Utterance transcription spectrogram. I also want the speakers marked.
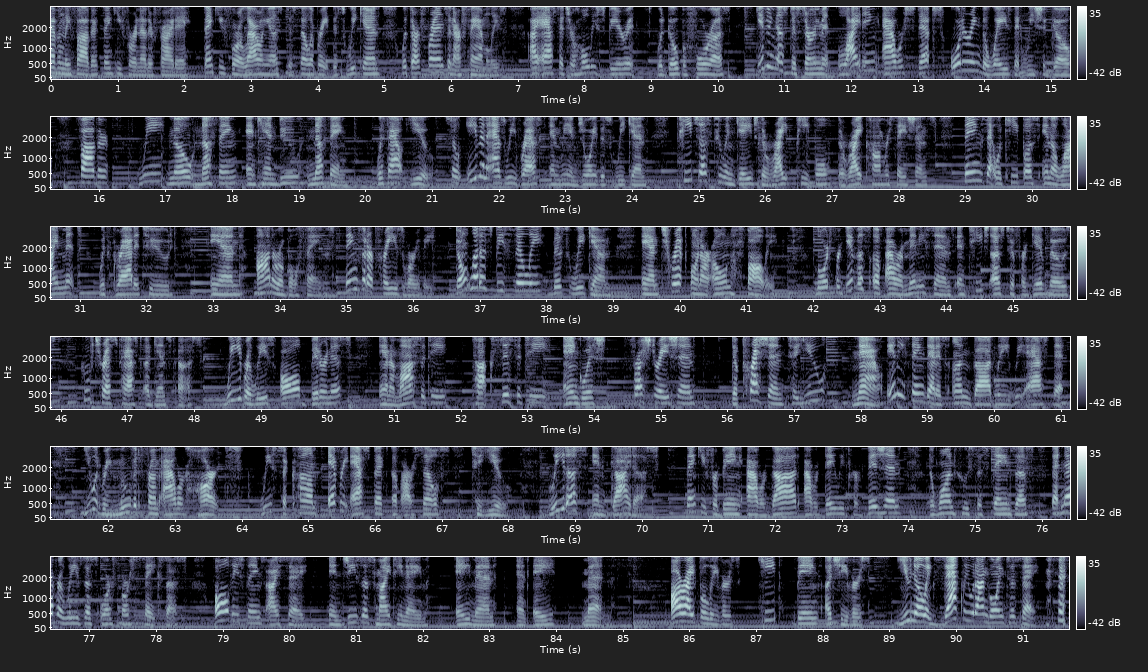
Speaker 1: Heavenly Father, thank you for another Friday. Thank you for allowing us to celebrate this weekend with our friends and our families. I ask that your Holy Spirit would go before us, giving us discernment, lighting our steps, ordering the ways that we should go. Father, we know nothing and can do nothing without you. So even as we rest and we enjoy this weekend, teach us to engage the right people, the right conversations, things that would keep us in alignment with gratitude and honorable things, things that are praiseworthy. Don't let us be silly this weekend and trip on our own folly. Lord, forgive us of our many sins and teach us to forgive those who've trespassed against us. We release all bitterness, animosity, toxicity, anguish, frustration, depression to you now. Anything that is ungodly, we ask that you would remove it from our hearts. We succumb every aspect of ourselves to you. Lead us and guide us. Thank you for being our God, our daily provision, the one who sustains us, that never leaves us or forsakes us. All these things I say in Jesus' mighty name. Amen and amen. All right, believers, keep being achievers. You know exactly what I'm going to say.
